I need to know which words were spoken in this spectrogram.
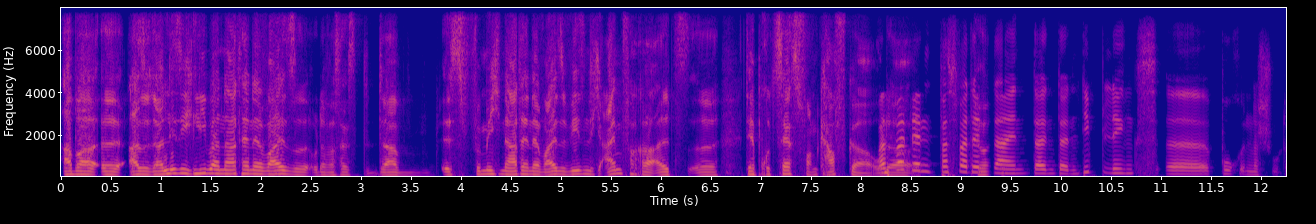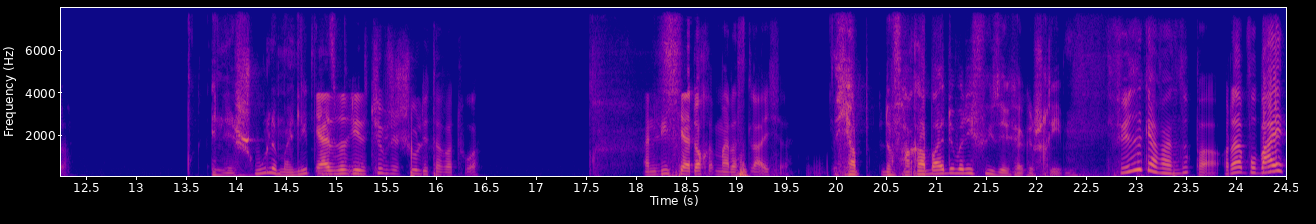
Aber äh, also da lese ich lieber Nathan der Weise, oder was heißt, da ist für mich Nathan der Weise wesentlich einfacher als äh, der Prozess von Kafka Was oder war denn, was war denn Ja. dein, dein, dein Lieblingsbuch äh, in der Schule? in der Schule mein Ja, Lieblingsbuch. also diese typische Schulliteratur. Man liest ja doch immer das Gleiche. Ich habe eine Facharbeit über die Physiker geschrieben. Die Physiker waren super, oder? Wobei,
